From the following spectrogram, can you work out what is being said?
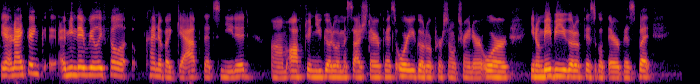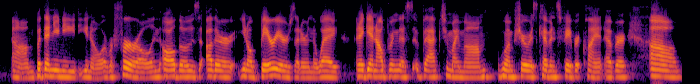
Yeah, and I think I mean they really fill kind of a gap that's needed. Um, often you go to a massage therapist or you go to a personal trainer or you know maybe you go to a physical therapist, but Um, but then you need, you know, a referral and all those other, you know, barriers that are in the way. And again, I'll bring this back to my mom, who I'm sure is Kevin's favorite client ever. Um,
